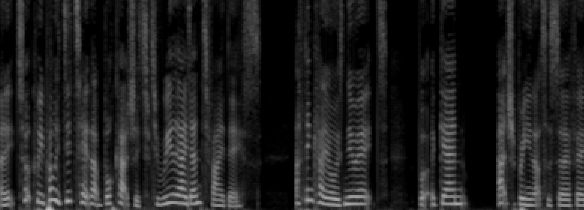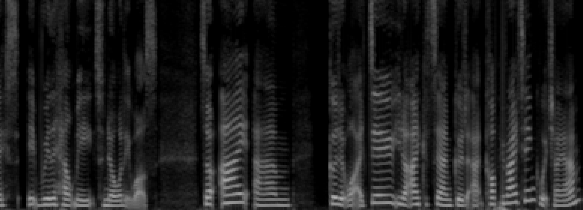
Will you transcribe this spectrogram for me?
And it took me, probably did take that book actually to, to really identify this. I think I always knew it, but again, actually bringing that to the surface, it really helped me to know what it was. So I am good at what I do. You know, I could say I'm good at copywriting, which I am.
